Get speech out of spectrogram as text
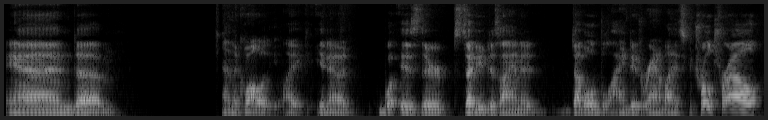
and um, and the quality. Like, you know, what is their study design a double blinded randomized control trial?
